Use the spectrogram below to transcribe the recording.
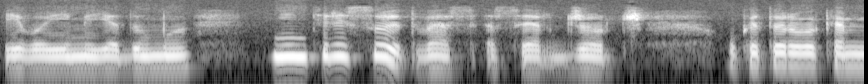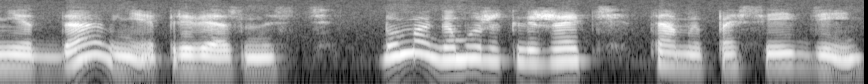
его имя, я думаю, не интересует вас, сэр Джордж, у которого ко мне давняя привязанность. Бумага может лежать там и по сей день.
